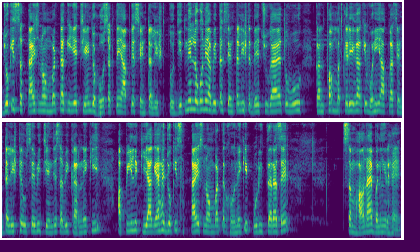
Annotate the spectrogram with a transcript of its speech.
जो कि 27 नवंबर तक ये चेंज हो सकते हैं आपके सेंटर लिस्ट तो जितने लोगों ने अभी तक सेंटर लिस्ट दे चुका है तो वो कंफर्म मत करिएगा कि वहीं आपका सेंटर लिस्ट है, उसे भी चेंजेस अभी करने की अपील किया गया है, जो कि 27 नवंबर तक होने की पूरी तरह से संभावनाएँ बनी रहें।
